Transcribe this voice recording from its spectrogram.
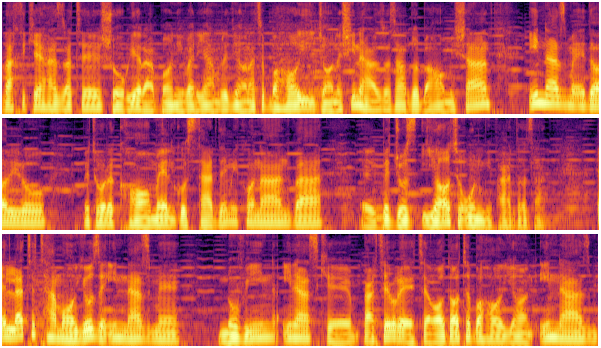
وقتی که حضرت شوقی ربانی ولی امر دیانت بهایی جانشین حضرت عبدالبها میشند این نظم اداری رو به طور کامل گسترده می‌کنند و به جزئیات اون می‌پردازند. علت تمایز این نظم نوین این است که بر طبق اعتقادات بهاییان این نظم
